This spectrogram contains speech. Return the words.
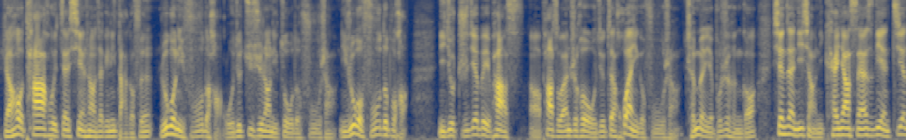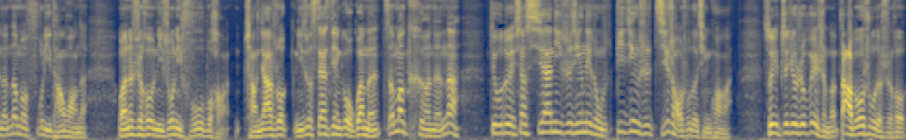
然后他会在线上再给你打个分，如果你服务的好，我就继续让你做我的服务商；你如果服务的不好，你就直接被 pass 啊，pass 完之后我就再换一个服务商，成本也不是很高。现在你想，你开家 4S 店建的那么富丽堂皇的，完了之后你说你服务不好，厂家说你这 4S 店给我关门，怎么可能呢？对不对？像西安利之星那种，毕竟是极少数的情况啊，所以这就是为什么大多数的时候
